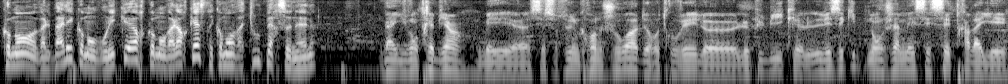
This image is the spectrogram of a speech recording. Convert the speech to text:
Comment va le ballet? Comment vont les chœurs? Comment va l'orchestre? Et comment va tout le personnel? Ben, ils vont très bien, mais euh, c'est surtout une grande joie de retrouver le, le public. Les équipes n'ont jamais cessé de travailler.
